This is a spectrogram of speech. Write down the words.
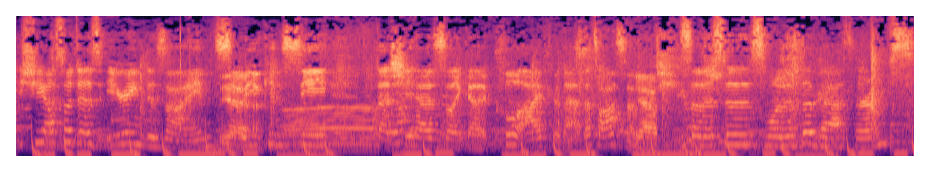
Oh, she also does earring design, so Yeah. you can see that she has like a cool eye for that. That's awesome. Yeah. So this is one of the bathrooms.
